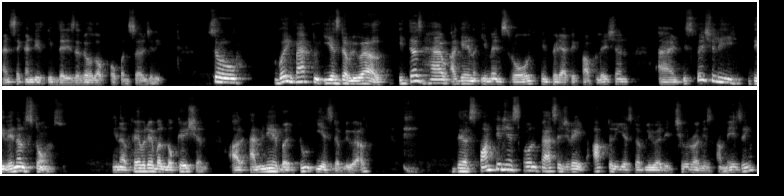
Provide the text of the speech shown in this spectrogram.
and second is if there is a role of open surgery. So going back to ESWL, it does have again immense role in pediatric population, and especially the renal stones in a favorable location are amenable to ESWL the spontaneous stone passage rate after ESWL in children is amazing.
